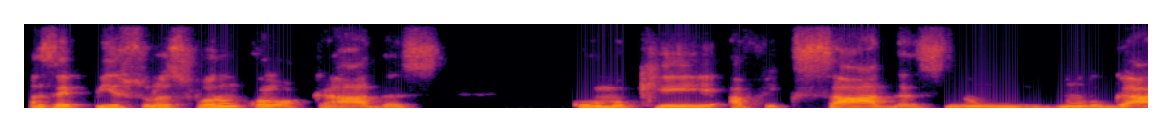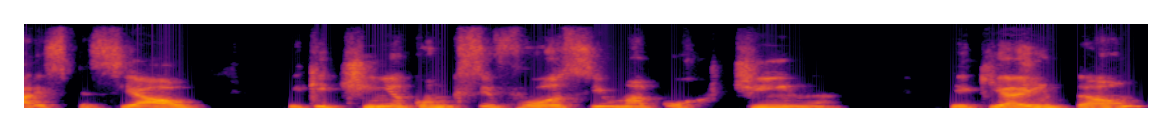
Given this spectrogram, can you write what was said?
as epístolas foram colocadas como que afixadas num, num lugar especial e que tinha como que se fosse uma cortina e que aí então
